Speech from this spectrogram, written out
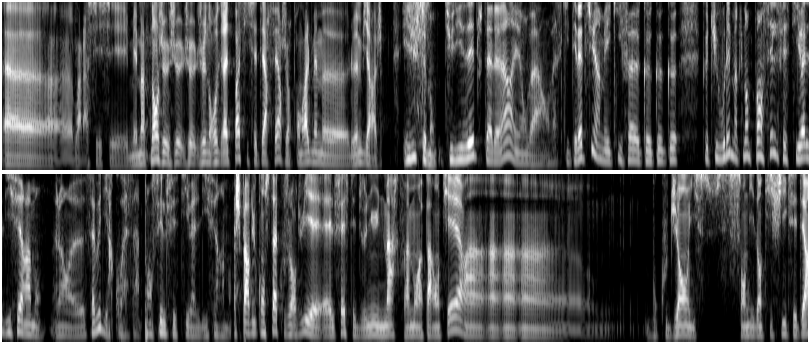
Euh, voilà, c'est. Mais maintenant, je, je, je, je ne regrette pas si c'était à refaire, je reprendrai le même, euh, le même virage. Et justement, tu disais tout à l'heure, et on va, on va se quitter là-dessus, hein, mais que, que, que, que tu voulais maintenant penser le festival différemment. Alors, ça veut dire quoi, ça, penser le festival différemment? Je pars du constat qu'aujourd'hui, Hellfest est devenu une marque vraiment à part entière. un- un- un- un- beaucoup de gens s'en identifient, etc.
